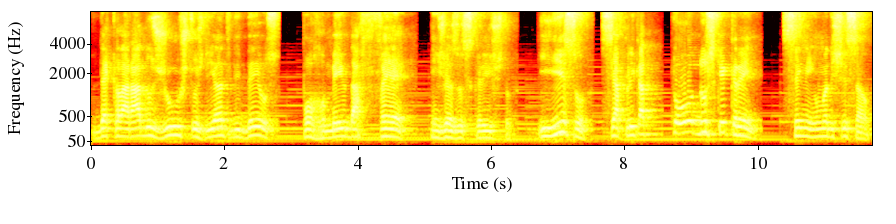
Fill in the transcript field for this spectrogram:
declarados justos diante de Deus por meio da fé em Jesus Cristo e isso se aplica a todos que creem, sem nenhuma distinção.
